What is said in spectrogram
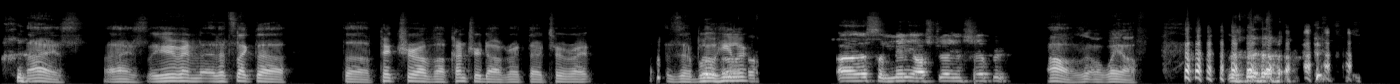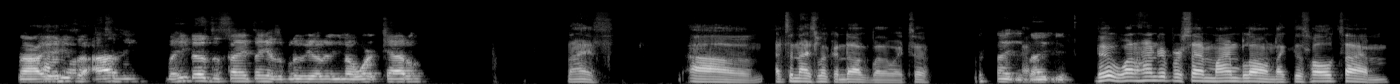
nice, nice. Even that's like the the picture of a country dog right there too, right? Is it a blue uh, heeler? Uh, uh, it's a mini Australian Shepherd. Oh, oh way off. nah, yeah, he's an Aussie, but he does the same thing as a blue heeler. You know, work cattle. Nice. Um, that's a nice looking dog, by the way, too. Thank you, thank you, dude. One hundred percent mind blown. Like this whole time,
